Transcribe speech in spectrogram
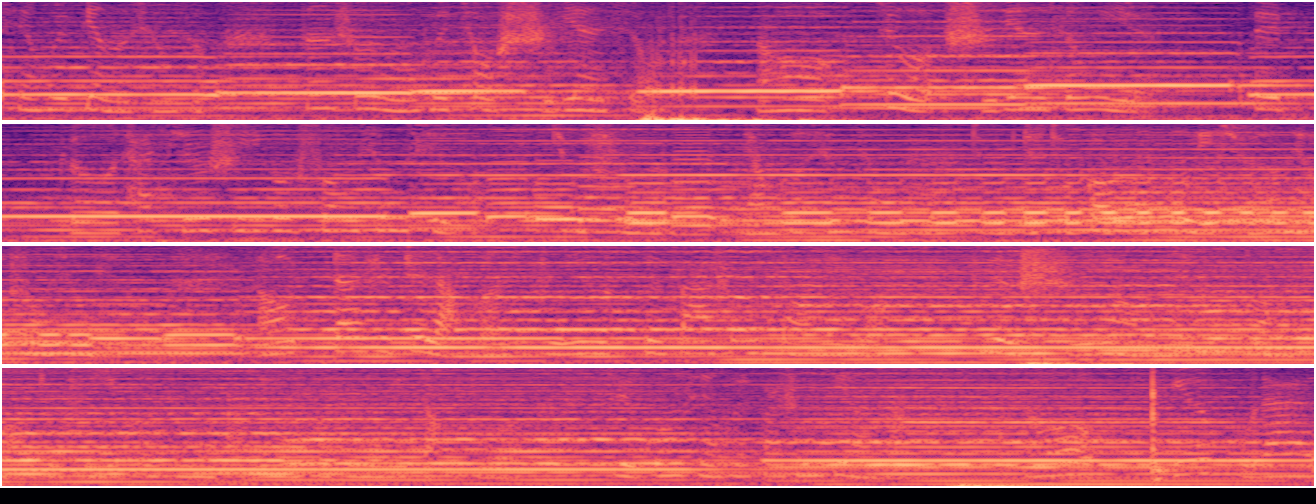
线会变的星星，但是我们会叫十变星？然后这个十变星也被呃，它其实是一个双星系统，就是两颗星星，就就就高中物理学的那个双星系统。然后，但是这两个就是因为会发生像那个月食一样的那种状况，就是一颗星把另一颗星给挡住了，所以光线会发生变化。然后，因为古代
